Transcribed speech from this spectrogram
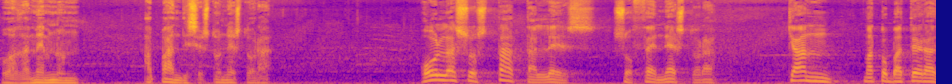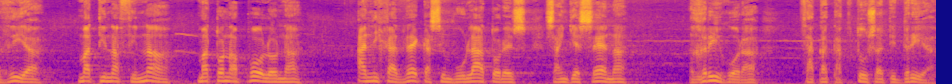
Ο Αγαμέμνον απάντησε στον Έστορα «Όλα σωστά τα λες, σοφέ Νέστορα, κι αν μα τον πατέρα Δία, μα την Αθηνά, μα τον Απόλλωνα, αν είχα δέκα συμβουλάτορες σαν και σένα, γρήγορα θα κατακτούσα την τρία.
